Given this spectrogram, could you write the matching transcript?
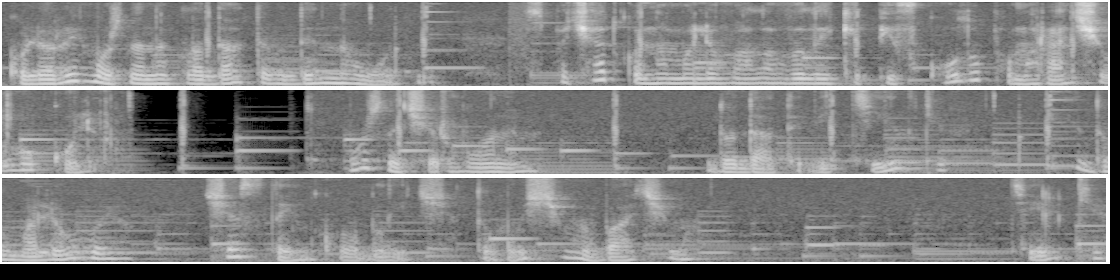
Кольори можна накладати один на одний. Спочатку намалювала велике півколо помаранчевого кольору. Можна червоним додати відтінків і домальовую частинку обличчя, тому що ми бачимо тільки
